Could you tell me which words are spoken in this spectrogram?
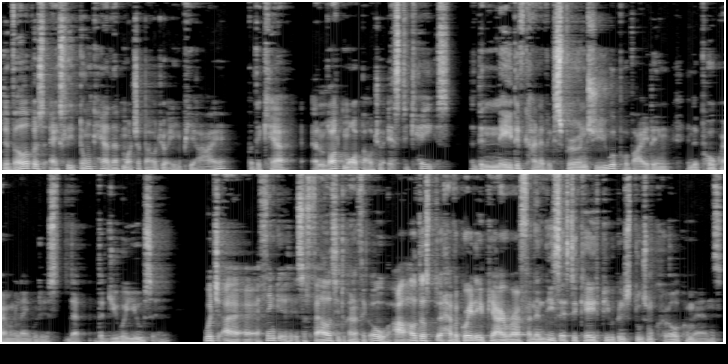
developers actually don't care that much about your API, but they care a lot more about your SDKs and the native kind of experience you are providing in the programming languages that, that you are using which I, I think is a fallacy to kind of think, oh, I'll just have a great API ref and then these SDKs, people can just do some curl commands.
